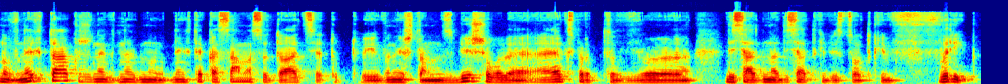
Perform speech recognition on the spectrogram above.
Ну, в них також в них, ну, в них така сама ситуація. Тобто, і вони ж там збільшували експорт в десят, на десятки відсотків в рік.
